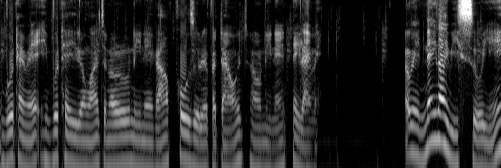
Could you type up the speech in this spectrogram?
input ထည့်မယ် input ထည့်ပြီးတော့မှကျွန်တော်တို့အနေနဲ့က post ဆိုတဲ့ button ကိုကျွန်တော်အနေနဲ့နှိပ်လိုက်မယ် Okay နှိပ်လိုက်ပြီဆိုရင်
